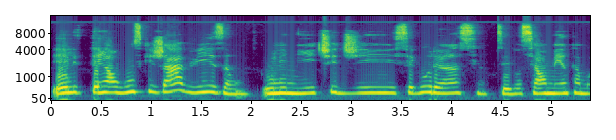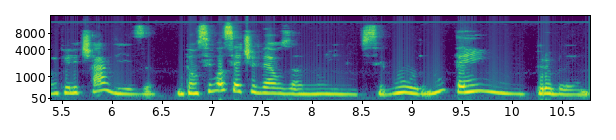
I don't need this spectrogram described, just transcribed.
Ele tem alguns que já avisam o limite de segurança. Se você aumenta muito, ele te avisa. Então, se você estiver usando num limite seguro, não tem problema.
